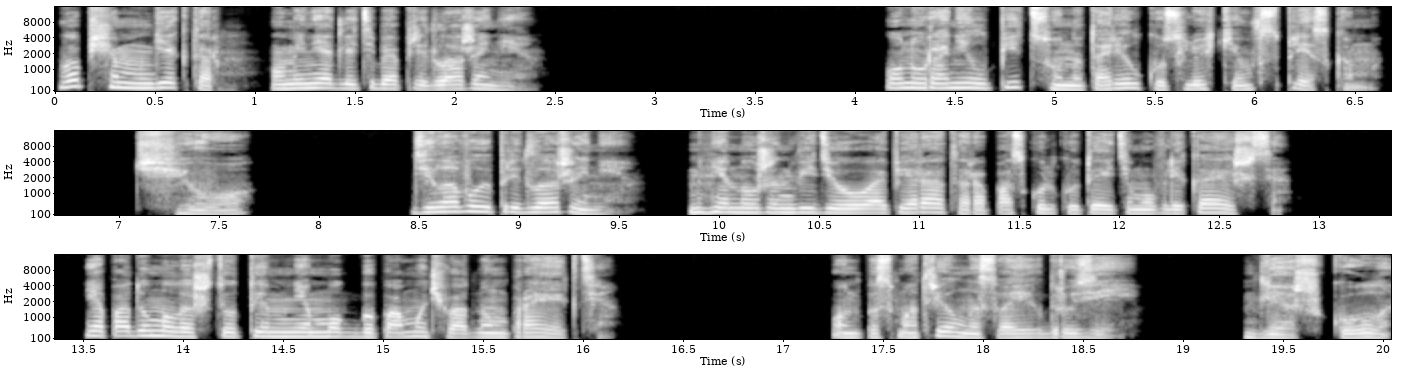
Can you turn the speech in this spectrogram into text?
В общем, Гектор, у меня для тебя предложение. Он уронил пиццу на тарелку с легким всплеском. Чего? Деловое предложение. Мне нужен видеооператор, а поскольку ты этим увлекаешься, я подумала, что ты мне мог бы помочь в одном проекте. Он посмотрел на своих друзей. Для школы?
